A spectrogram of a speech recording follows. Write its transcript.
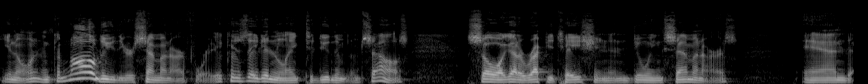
you know, and come, I'll do your seminar for you because they didn't like to do them themselves. So I got a reputation in doing seminars. And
